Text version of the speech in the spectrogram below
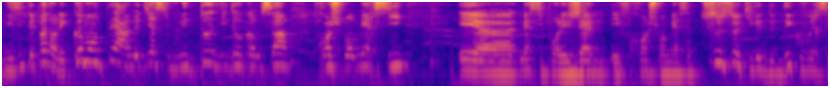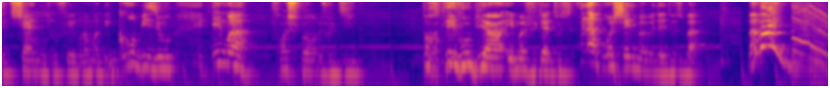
n'hésitez pas dans les commentaires à me dire si vous voulez d'autres vidéos comme ça. Franchement, merci. Et euh, merci pour les j'aime et franchement merci à tous ceux qui viennent de découvrir cette chaîne. Je vous fais vraiment des gros bisous. Et moi, franchement, je vous dis, portez-vous bien. Et moi, je vous dis à tous à la prochaine. Moi, à tous, bah, bye bye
